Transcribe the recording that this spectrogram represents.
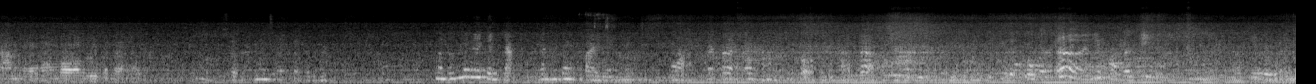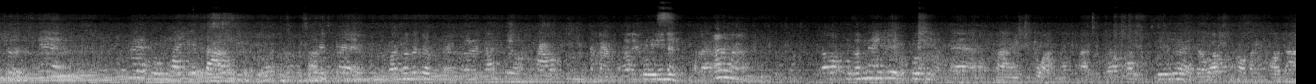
หาหมอหาหมอหรือตรงไหนครับส่วนมากมันจะเป็นมันก็ไม่ได้เป็นจักมันต้องไปอย่างนี้ก่อนแล้วก็ต้องทำที่ตกนะคะก็เออนี่ปกติแม่แม่ดูพายุตามใช่ใช่ว่ามันก็จะแบบอะไรนะที่รองเท้าที่ผนังอะไรพวกนี้เนี่ยอ่า แล้วแม่ยืดตัวเนี่ยแม่หายปวดนะคะแล้วก็เรื่อยๆแต่ว่าพอไปเขาได้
